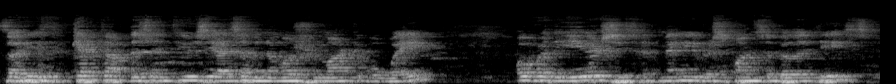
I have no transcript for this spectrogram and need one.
So he's kept up this enthusiasm in a most remarkable way. Over the years, he's had many responsibilities.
